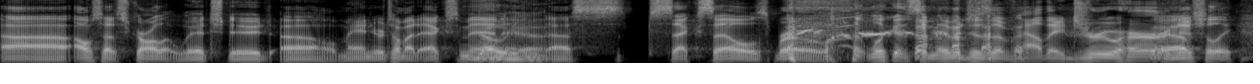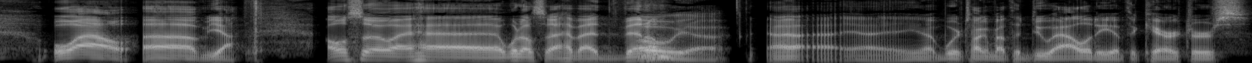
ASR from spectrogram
Uh, I also have Scarlet Witch, dude. Oh man, you're talking about X Men Oh, and uh, sex cells, bro. Look at some images of how they drew her Yep. initially. Wow. Um, yeah. Also, I had what else did I have? I had Venom. Oh yeah, uh, uh, you know, we're talking about the duality of the characters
